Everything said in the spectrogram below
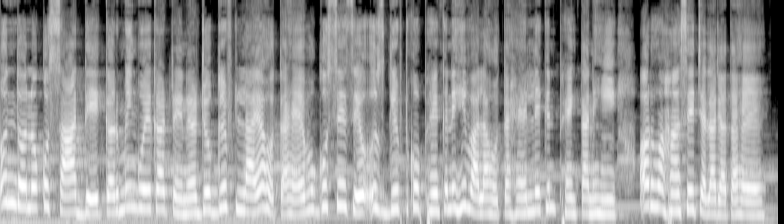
उन दोनों को साथ देख कर मिंगुए का ट्रेनर जो गिफ्ट लाया होता है, वो गुस्से से उस गिफ्ट को फेंकने ही वाला होता है, लेकिन फेंकता नहीं और वहाँ से चला जाता है।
